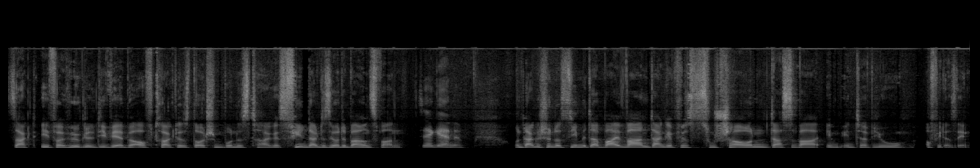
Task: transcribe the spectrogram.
sagt Eva Högel, die Wehrbeauftragte des Deutschen Bundestages. Vielen Dank, dass Sie heute bei uns waren. Sehr gerne. Und Dankeschön, dass Sie mit dabei waren. Danke fürs Zuschauen. Das war im Interview. Auf Wiedersehen.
